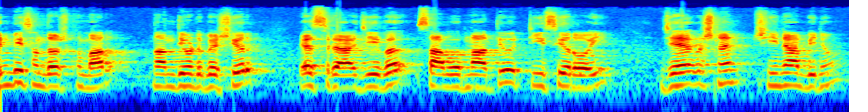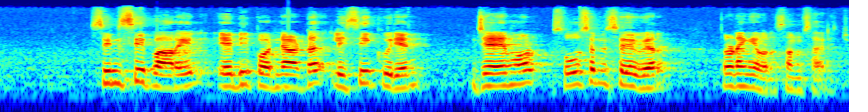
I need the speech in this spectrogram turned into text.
M P Santhosh Kumar Nanniyode Basheer S Rajeev Sabu Mathew T C Roy Jayakrishnan Sheena Binu Sincy Parayil A B Ponnattu Lissy Kurian Jayamol Susan Xavier തുടങ്ങിയവർ സംസാരിച്ചു.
